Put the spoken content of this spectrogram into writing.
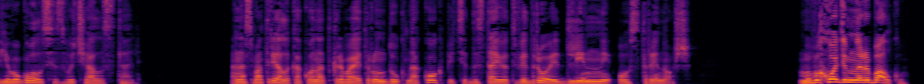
В его голосе звучала сталь. Она смотрела, как он открывает рундук на кокпите, достает ведро и длинный острый нож. «Мы выходим на рыбалку!»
